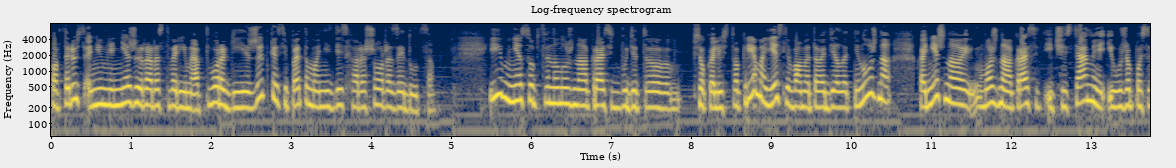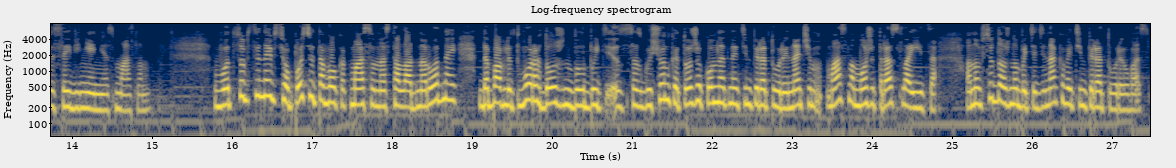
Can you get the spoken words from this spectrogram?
повторюсь, они у меня не жирорастворимые, а в твороге есть жидкость, и поэтому они здесь хорошо разойдутся. И мне, собственно, нужно окрасить будет э, все количество крема. Если вам этого делать не нужно, конечно, можно окрасить и частями, и уже после соединения с маслом. Вот, собственно, и все. После того, как масса у нас стала однородной, добавлю творог, должен был быть со сгущенкой тоже комнатной температуры, иначе масло может расслоиться. Оно все должно быть одинаковой температуры у вас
